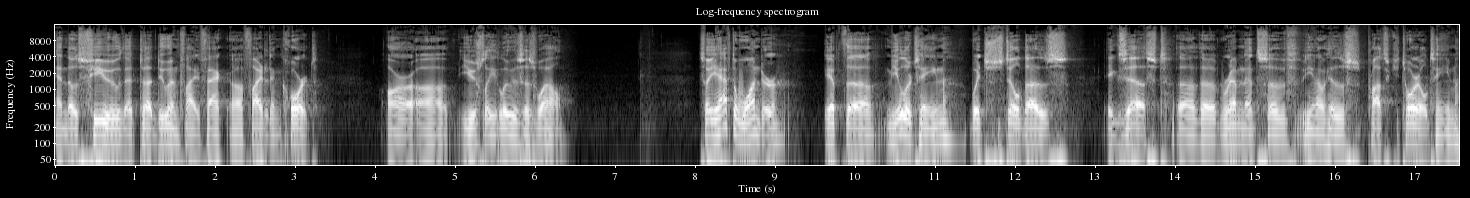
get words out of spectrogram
and those few that uh, do in fact, fact uh, fight it in court are uh, usually lose as well. So you have to wonder if the Mueller team, which still does exist, uh, the remnants of you know his prosecutorial team,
